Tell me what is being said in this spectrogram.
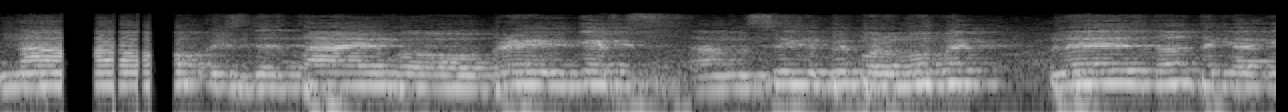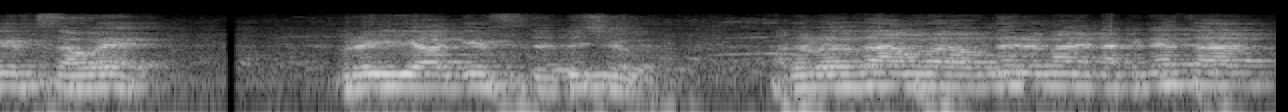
Now is the time for bringing gifts. I'm seeing people moving. Please don't take your gifts away. Bring your gifts to the bishop. Nagneta, nagneta.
